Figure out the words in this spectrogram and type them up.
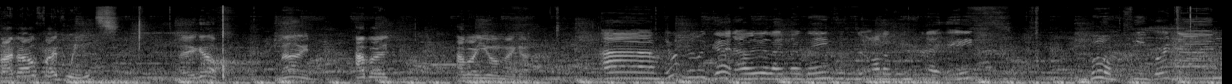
Five out of five wings. There you go. Nine. How about, how about you, Omega? Um, it was really good. I really like my wings. This is all the wings that I ate. Boom. See, we're done.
